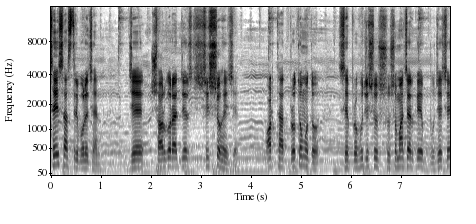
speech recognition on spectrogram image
সেই শাস্ত্রী বলেছেন যে স্বর্গরাজ্যের শিষ্য হয়েছে। অর্থাৎ প্রথমত সে প্রভু যিশুর সুসমাচারকে বুঝেছে,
